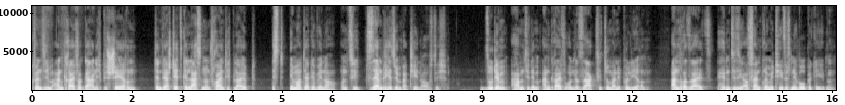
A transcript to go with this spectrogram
können Sie dem Angreifer gar nicht bescheren, denn wer stets gelassen und freundlich bleibt, ist immer der Gewinner und zieht sämtliche Sympathien auf sich. Zudem haben sie dem Angreifer untersagt, sie zu manipulieren. Andererseits hätten sie sich auf sein primitives Niveau begeben.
